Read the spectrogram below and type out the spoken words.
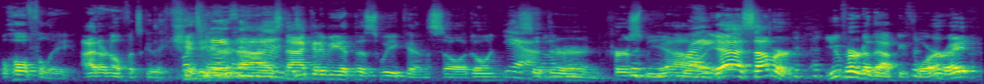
Well, hopefully. I don't know if it's gonna get here or not. It's not gonna be at this weekend, so don't Yeah. sit there and curse me out. Right. Yeah, summer. You've heard of that before, right?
